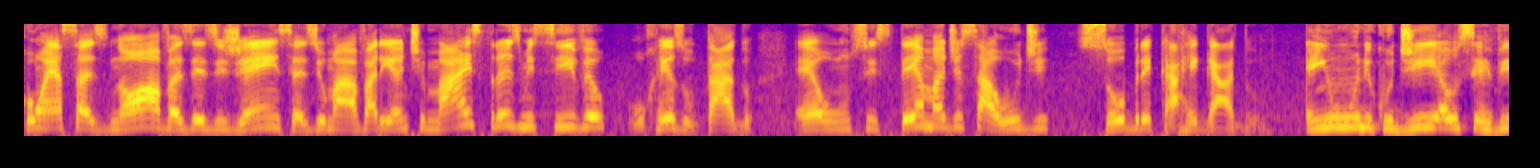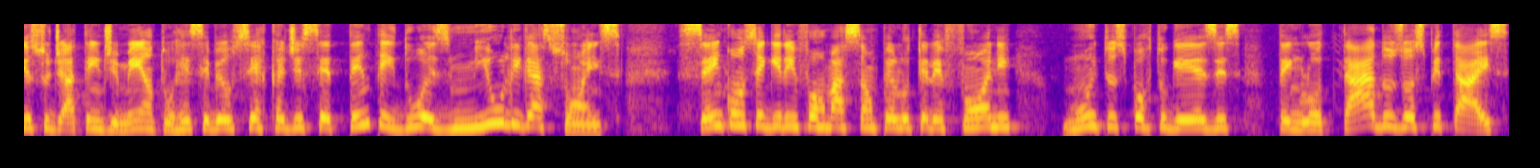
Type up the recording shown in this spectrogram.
Com essas novas exigências e uma variante mais transmissível, o resultado é um sistema de saúde sobrecarregado. Em um único dia, o serviço de atendimento recebeu cerca de 72 mil ligações. Sem conseguir informação pelo telefone, muitos portugueses têm lotado os hospitais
